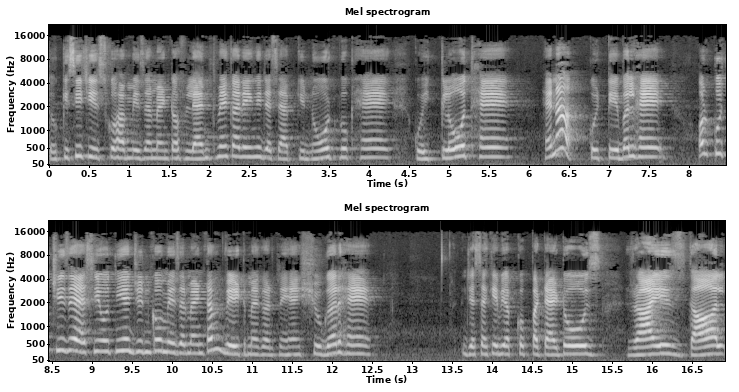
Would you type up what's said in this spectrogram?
तो किसी चीज़ को हम मेज़रमेंट ऑफ़ लेंथ में करेंगे, जैसे आपकी नोटबुक है, कोई क्लोथ है है ना? कोई टेबल है, और कुछ चीज़ें ऐसी होती हैं जिनको मेज़रमेंट हम वेट में करते हैं। शुगर है, जैसा कि अभी आपको पटैटोज राइस दाल,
